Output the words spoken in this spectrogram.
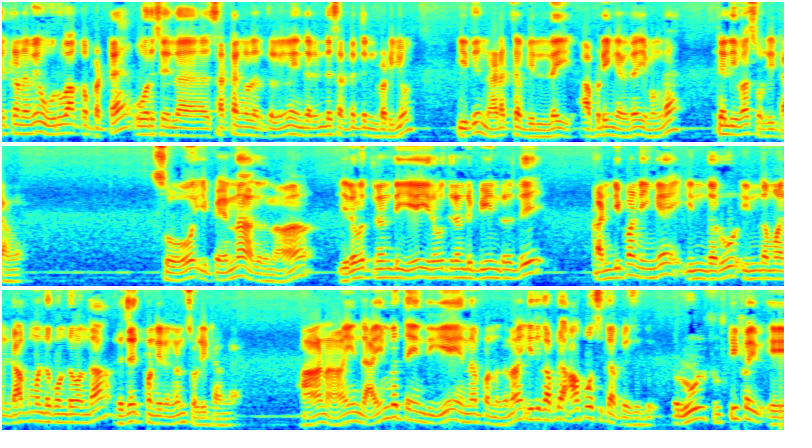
ஏற்கனவே உருவாக்கப்பட்ட ஒரு சில சட்டங்கள் இருக்கு இல்லைங்களா? இந்த ரெண்டு சட்டத்தின்படியும் இது நடக்கவில்லை அப்படிங்கிறத இவங்க தெளிவாக சொல்லிட்டாங்க. ஸோ இப்போ என்ன ஆகுதுன்னா இருபத்தி ரெண்டு ஏ இருபத்தி ரெண்டு பின்றது கண்டிப்பாக நீங்கள் இந்த ரூல் இந்த மாதிரி டாக்குமெண்ட்டை கொண்டு வந்தால் ரிஜெக்ட் பண்ணிடுங்கன்னு சொல்லிட்டாங்க ஆனால் இந்த ஐம்பத்தைந்து ஏ என்ன பண்ணுதுன்னா இதுக்கு அப்படியே ஆப்போசிட்டாக பேசுது rule fifty five A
